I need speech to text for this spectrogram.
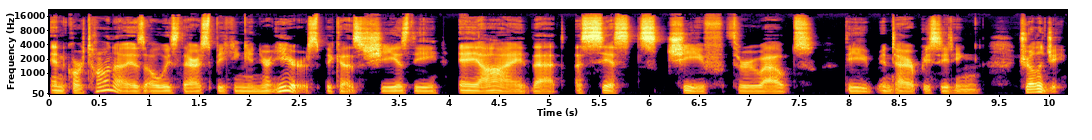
And Cortana is always there speaking in your ears because she is the AI that assists Chief throughout the entire preceding trilogy.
